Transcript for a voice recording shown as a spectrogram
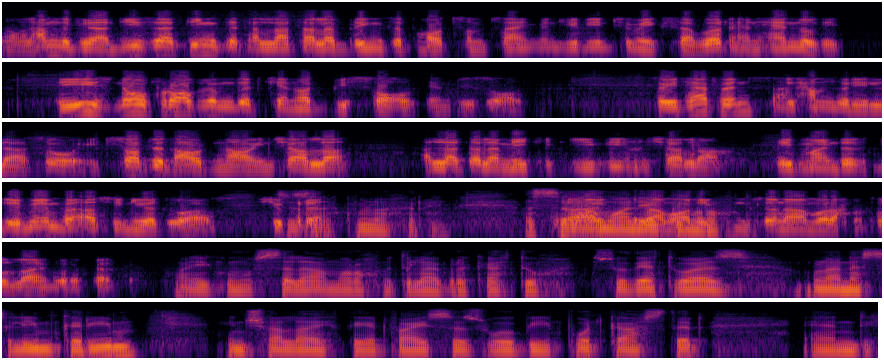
Alhamdulillah, these are things that Allah Ta'ala brings about sometime and you need to make sabr and handle it. There is no problem that cannot be solved and resolved. So it happens, Alhamdulillah. So it's sorted out now, inshallah. Allah Ta'ala make it easy, inshallah. Remember, remember us in your du'as. Shukran. Jazakumullah khairan. Assalamu alaikum wa rahmatullahi wa barakatuh. Walaikum assalam wa rahmatullahi wa barakatuh. So that was Mulana Saleem Karim. Inshallah, the advices will be podcasted and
